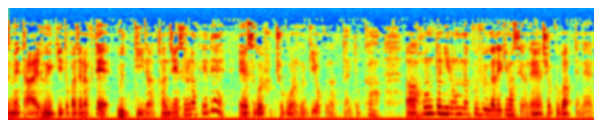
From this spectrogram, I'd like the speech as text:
冷たい雰囲気とかじゃなくて、ウッディな感じにするだけで、えー、すごい職場の雰囲気良くなったりとか、あ本当にいろんな工夫ができますよね、職場ってね。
